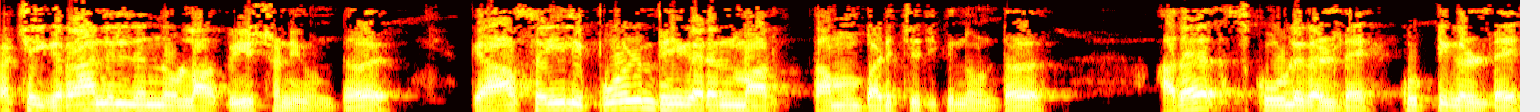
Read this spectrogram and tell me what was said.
പക്ഷെ ഇറാനിൽ നിന്നുള്ള ഭീഷണിയുണ്ട്. ഗാസയിൽ ഇപ്പോഴും ഭീകരന്മാർ തമ്പടിച്ചിരിക്കുന്നുണ്ട്. അത് സ്കൂളുകളുടെ കുട്ടികളുടെ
